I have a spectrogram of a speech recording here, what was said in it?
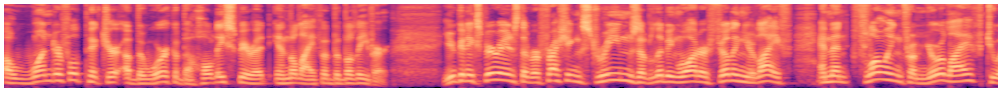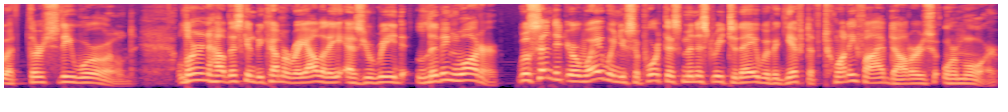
a wonderful picture of the work of the Holy Spirit in the life of the believer. You can experience the refreshing streams of living water filling your life and then flowing from your life to a thirsty world. Learn how this can become a reality as you read Living Water We'll send it your way when you support this ministry today with a gift of $25 or more.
